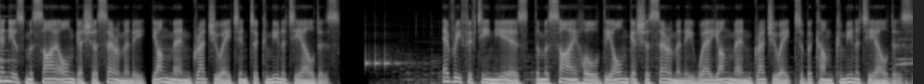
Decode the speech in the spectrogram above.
Kenya's Maasai Olngesha ceremony, young men graduate into community elders. Every 15 years, the Maasai hold the Olngesha ceremony where young men graduate to become community elders.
